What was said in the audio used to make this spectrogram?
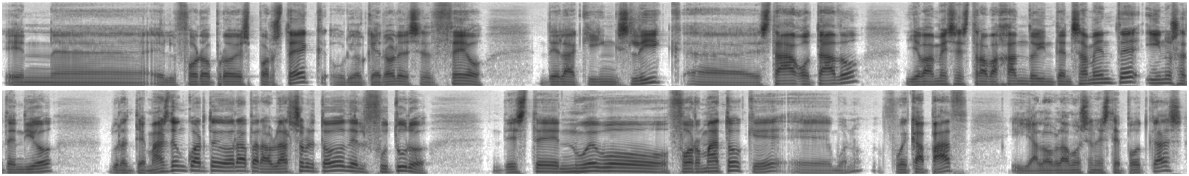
eh, el foro Pro Sports Tech. Uriol Querol es el CEO de la Kings League. Eh, está agotado, lleva meses trabajando intensamente y nos atendió durante más de un cuarto de hora para hablar sobre todo del futuro de este nuevo formato que eh, bueno, fue capaz, y ya lo hablamos en este podcast,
